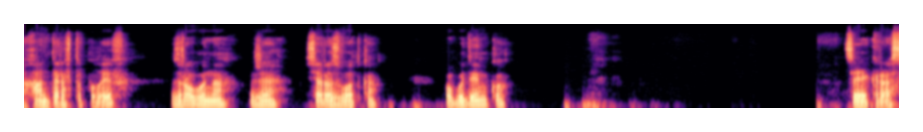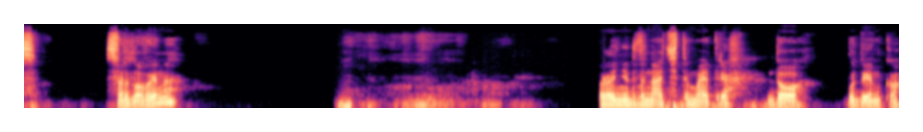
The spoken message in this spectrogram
Хантер автополив. Зроблена вже вся розводка по будинку. Це якраз свердловина. В районі 12 метрів до будинку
